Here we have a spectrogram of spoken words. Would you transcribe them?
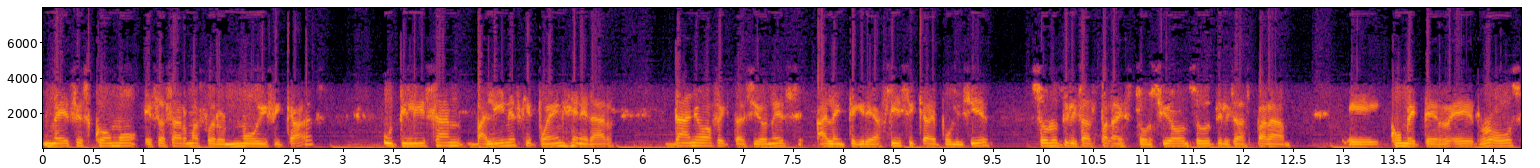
meses cómo esas armas fueron modificadas, utilizan balines que pueden generar daño o afectaciones a la integridad física de policías, son utilizadas para extorsión, son utilizadas para eh, cometer eh, robos.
